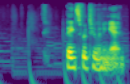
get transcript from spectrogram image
Thanks for tuning in.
